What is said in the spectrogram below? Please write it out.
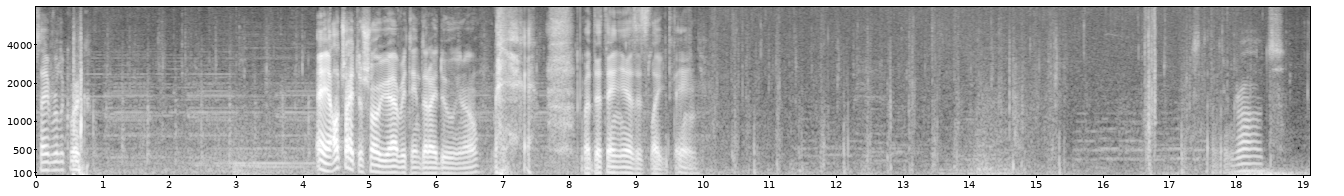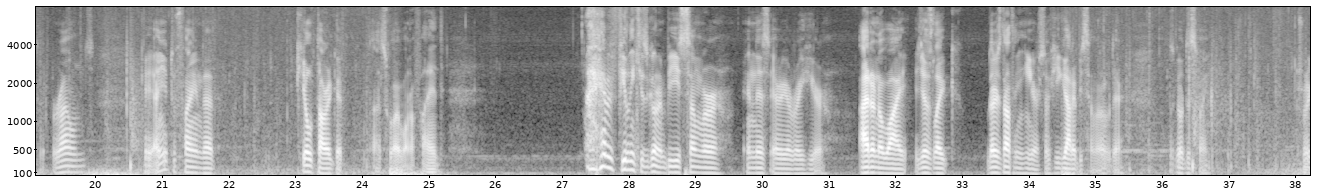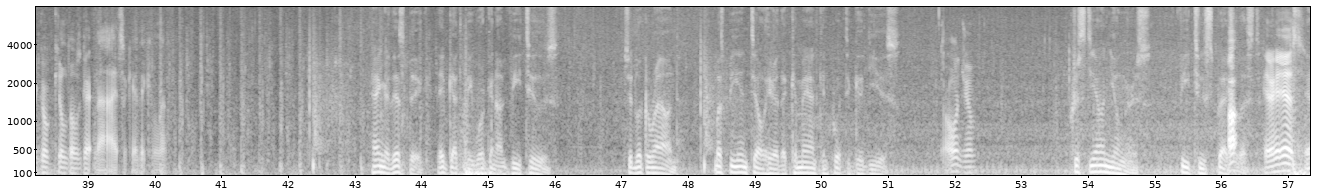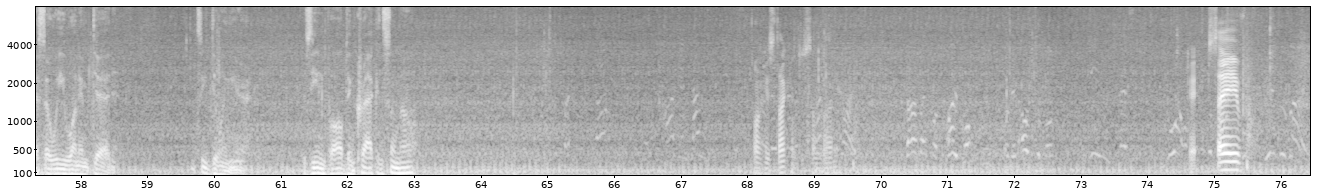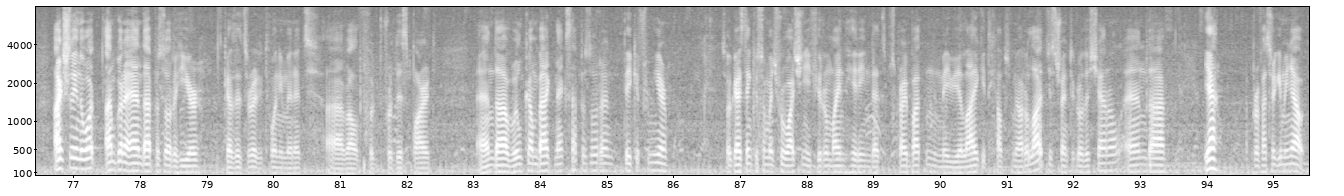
Save really quick. Hey, I'll try to show you everything that I do, you know? but the thing is, it's like, dang. Standard routes, rounds. Okay, I need to find that kill target. That's what I want to find. I have a feeling he's gonna be somewhere in this area right here. I don't know why. It's just like there's nothing here, so he gotta be somewhere over there. Let's go this way. Try to go kill those guys. Nah, it's okay. They can live. Hangar this big, they've got to be working on V2s. Should look around. Must be intel here that command can put to good use. Told you. Christian Jungers, V2 ah, specialist. Here he is. SOE want him dead. What's he doing here? Is he involved in Kraken somehow? Oh, he's talking to somebody. Okay, save. Actually, you know what? I'm gonna end the episode here because it's already 20 minutes. Uh, well, for for this part, and uh, we'll come back next episode and take it from here. So guys, thank you so much for watching. If you don't mind hitting that subscribe button and maybe a like, it helps me out a lot. Just trying to grow this channel. And uh, yeah, Professor Gaming out.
